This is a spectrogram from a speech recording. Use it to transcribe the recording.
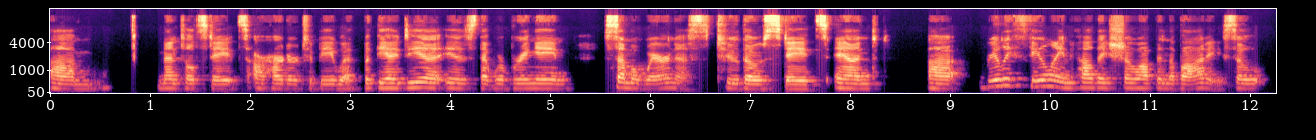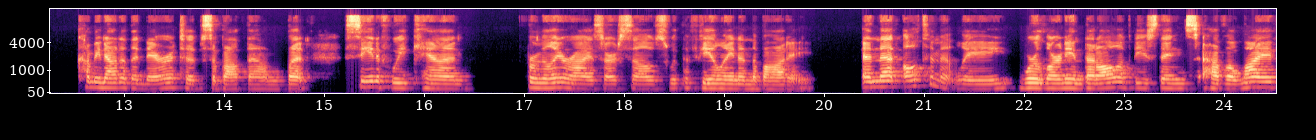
um, mental states are harder to be with. But the idea is that we're bringing some awareness to those states and uh, really feeling how they show up in the body. So coming out of the narratives about them, but seeing if we can familiarize ourselves with the feeling in the body. And that ultimately we're learning that all of these things have a life,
